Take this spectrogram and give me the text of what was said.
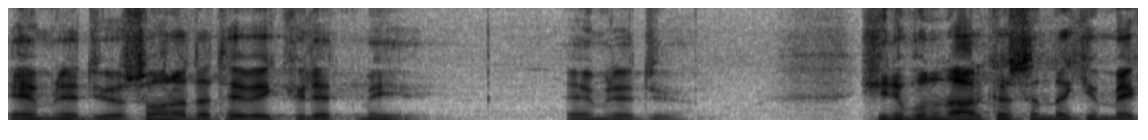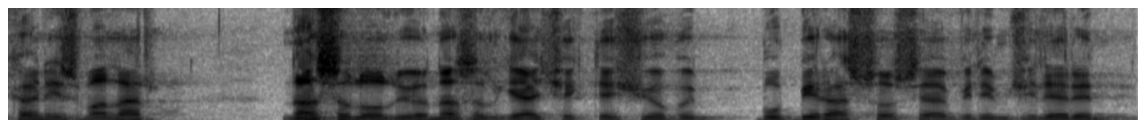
emrediyor. Sonra da tevekkül etmeyi emrediyor. Şimdi bunun arkasındaki mekanizmalar nasıl oluyor, nasıl gerçekleşiyor? Bu, bu biraz sosyal bilimcilerin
